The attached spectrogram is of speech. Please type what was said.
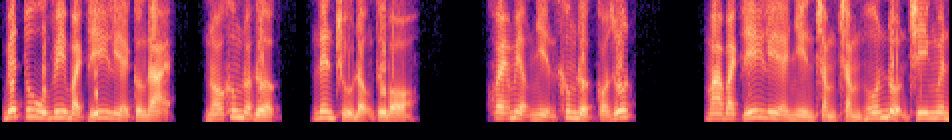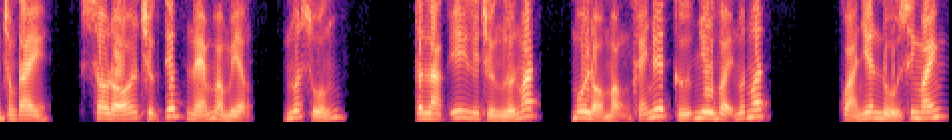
Biết tu vi bạch y đi cường đại, nó không đoạt được, nên chủ động từ bỏ. Khoe miệng nhịn không được có rút. Mà bạch y đi nhìn chầm chầm hôn độn chi nguyên trong tay, sau đó trực tiếp ném vào miệng, nuốt xuống. Tần lạc y di trừng lớn mắt, môi đỏ mọng khẽ nết cứ như vậy nuốt mất. Quả nhiên đủ sinh mãnh.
